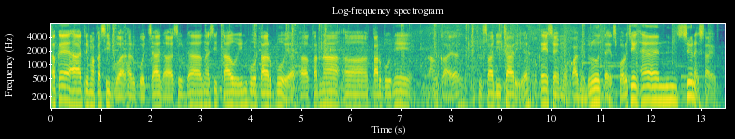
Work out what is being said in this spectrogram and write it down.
Oke, uh, terima kasih buat Haruko-chan uh, sudah ngasih tahu info Tarbo ya. Uh, karena uh, Tarbo ini langka ya, susah dicari ya. Oke, saya mau pamit dulu. Thanks for watching and see you next time.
